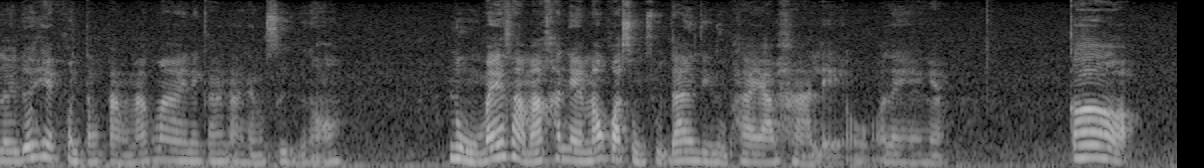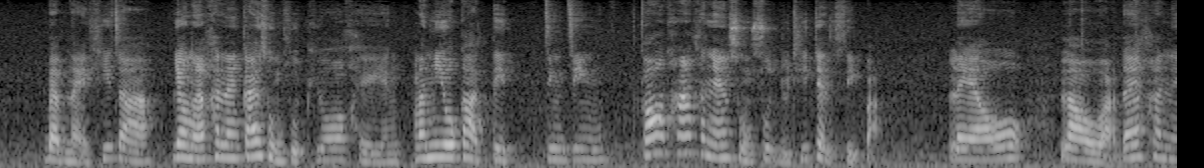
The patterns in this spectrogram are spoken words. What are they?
เลยด้วยเหตุผลต่างๆ มากมายในการอ่านหนังสือเนาะ หนูไม่สามารถคะแนนมากกว่าสูงสุดได้จริงหนูพยายามหาแล้วอะไรอย่างเงี้ย ก็ แบบไหนที่จะอย่างน้อยคะแนนใกล้สูงสุดพี่โอเคยังมันมีโอกาสติดจริง ๆ ก็ถ้าคะแนนสูงสุดอยู่ที่เจ็ดสิบอะแล้วเราอะได้คะแน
